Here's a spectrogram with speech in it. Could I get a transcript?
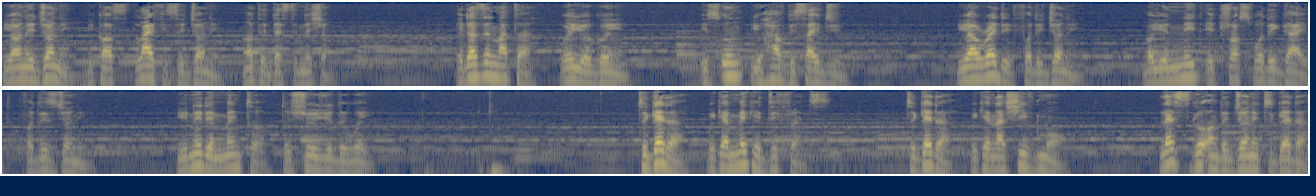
You're on a journey because life is a journey, not a destination. It doesn't matter where you're going, it's whom you have beside you. You are ready for the journey, but you need a trustworthy guide for this journey. You need a mentor to show you the way. Together, we can make a difference. Together, we can achieve more. Let's go on the journey together.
